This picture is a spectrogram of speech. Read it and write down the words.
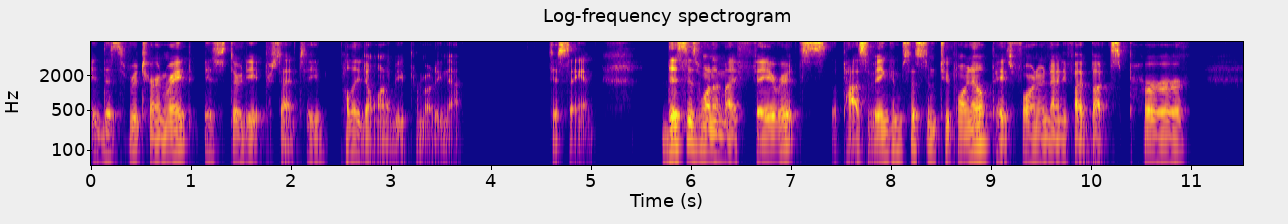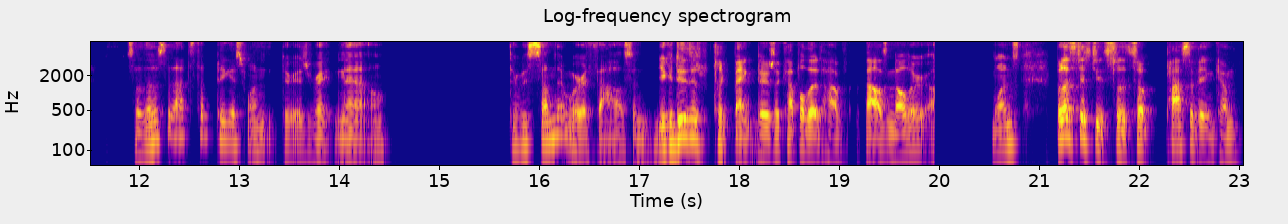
This return rate is 38%. So you probably don't want to be promoting that. Just saying. This is one of my favorites. The passive income system 2.0 pays 495 bucks per. So those that's the biggest one there is right now. There was some that were a thousand. You could do this with ClickBank. There's a couple that have a thousand dollar uh, ones, but let's just do so. So passive income.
